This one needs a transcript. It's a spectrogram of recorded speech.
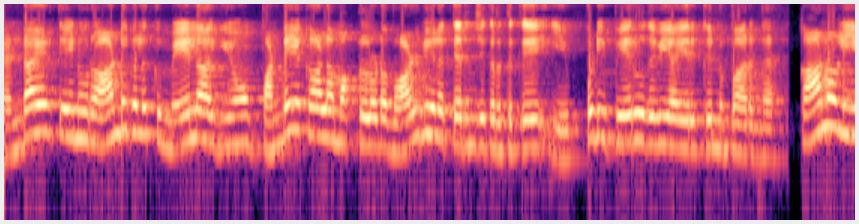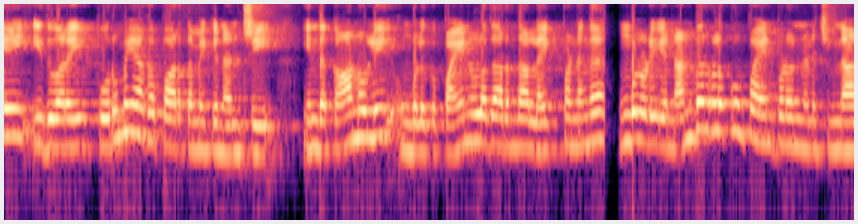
ரெண்டாயிரத்தி ஐநூறு ஆண்டுகளுக்கு மேலாகியும் பண்டைய கால மக்களோட வாழ்வியலை தெரிஞ்சுக்கிறதுக்கு எப்படி பேருதவியாக இருக்குன்னு பாருங்க. காணொலியை இதுவரை பொறுமையாக பார்த்தமைக்கு நன்றி. இந்த காணொளி உங்களுக்கு பயனுள்ளதாக இருந்தால் லைக் பண்ணுங்க. உங்களுடைய நண்பர்களுக்கும் பயன்படும் நினச்சிங்கன்னா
